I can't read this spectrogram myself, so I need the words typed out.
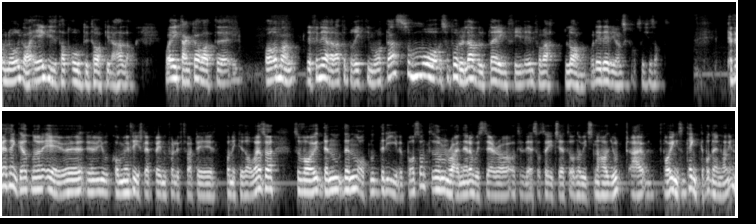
og Norge har egentlig ikke tatt ordentlig tak i det heller. Og jeg tenker at bare man definerer dette på riktig måte, så, må, så får du level playing field innenfor hvert land. Og det er det vi ønsker oss. ikke sant? Jeg tenker at når EU kom med frisleppet innenfor luftfart på 90-tallet, så, så, var jo den, den, måten å drive på sånt, som Ryanair og Wizz Air og, og til dels også EasyJet og Norwegian har gjort, er, var jo ingen som tenkte på den gangen.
